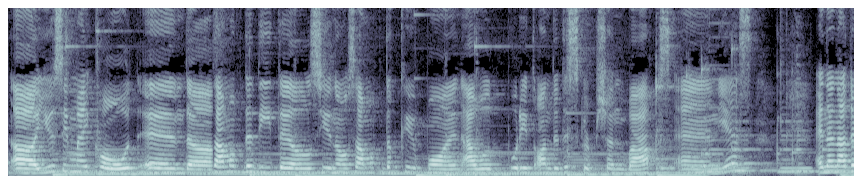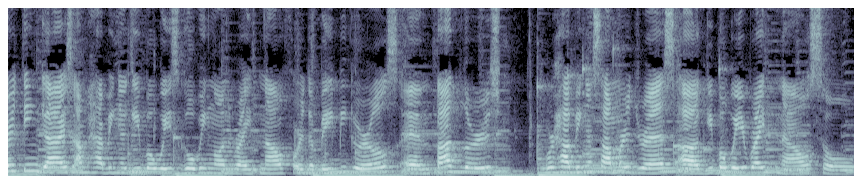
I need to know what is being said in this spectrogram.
Uh, using my code and uh, some of the details you know some of the coupon i will put it on the description box. And yes and another thing guys, I'm having a giveaways going on right now for the baby girls and toddlers. We're having a summer dress uh, giveaway right now. So,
